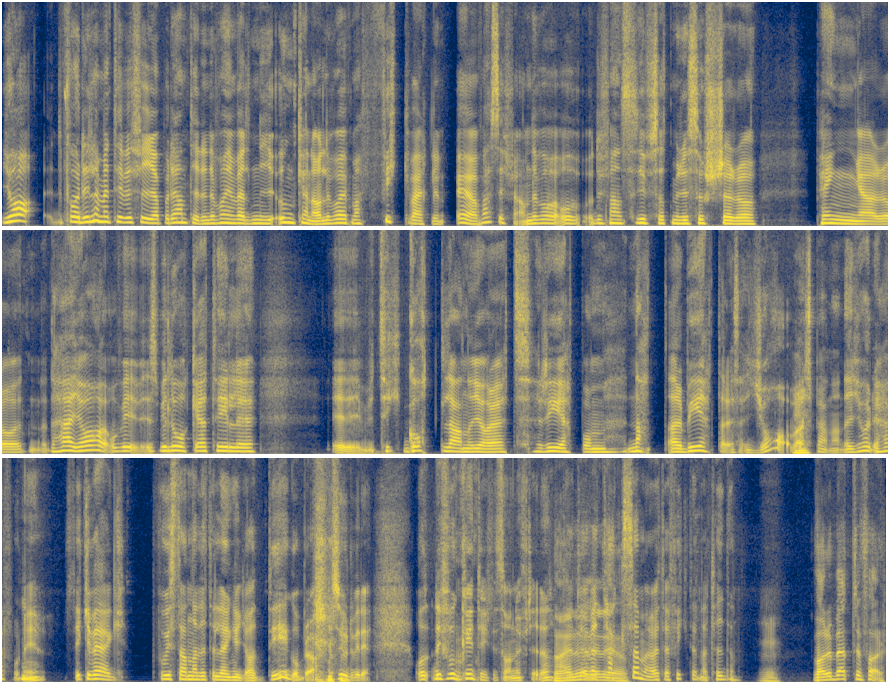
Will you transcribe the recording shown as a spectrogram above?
Ja, fördelen med TV4 på den tiden, det var en väldigt ny ung kanal, det var att man fick verkligen öva sig fram. Det, var, och, och det fanns hyfsat med resurser och pengar och det här, ja, och vi vill åka till, eh, till Gotland och göra ett rep om nattarbetare. Så ja, vad spännande, gör det här får ni, stick iväg. Får vi stanna lite längre? Ja, det går bra. Och så gjorde vi det. Och det funkar inte riktigt så nu för tiden. Nej, jag nu är det- tacksam över att jag fick den här tiden. Var det bättre förr?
